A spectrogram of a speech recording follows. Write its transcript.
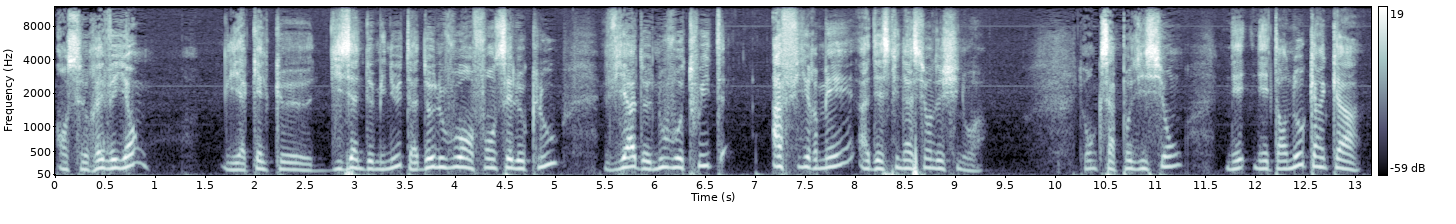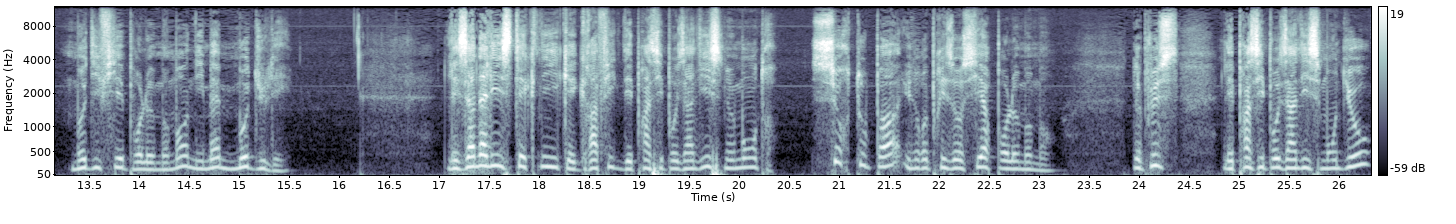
en se réveillant il y a quelques dizaines de minutes, a de nouveau enfoncé le clou via de nouveaux tweets affirmés à destination des Chinois. Donc sa position n'est en aucun cas modifiée pour le moment, ni même modulée. Les analyses techniques et graphiques des principaux indices ne montrent surtout pas une reprise haussière pour le moment. De plus, les principaux indices mondiaux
